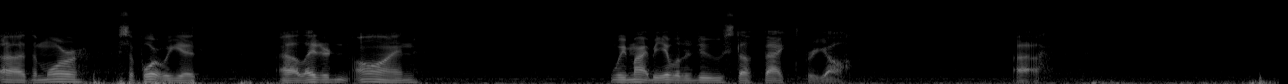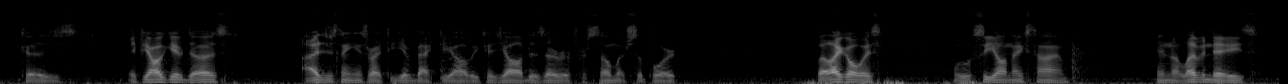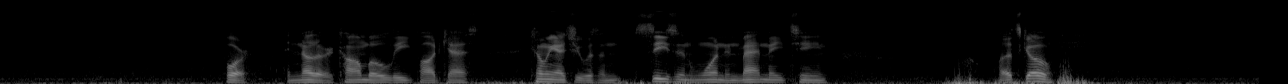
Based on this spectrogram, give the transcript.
uh, the more support we get uh, later on, we might be able to do stuff back for y'all. Uh, because if y'all give to us, I just think it's right to give back to y'all because y'all deserve it for so much support. But like always, we will see y'all next time in 11 days for another Combo League podcast coming at you with a season 1 in Madden 18 let's go.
